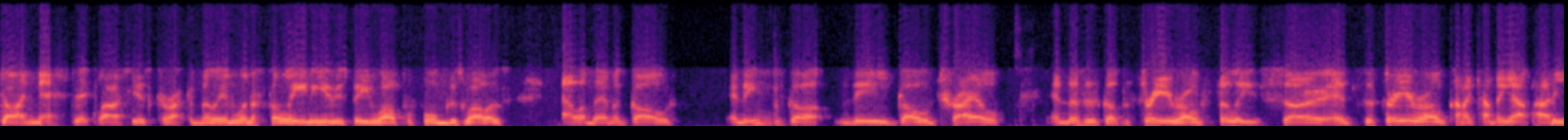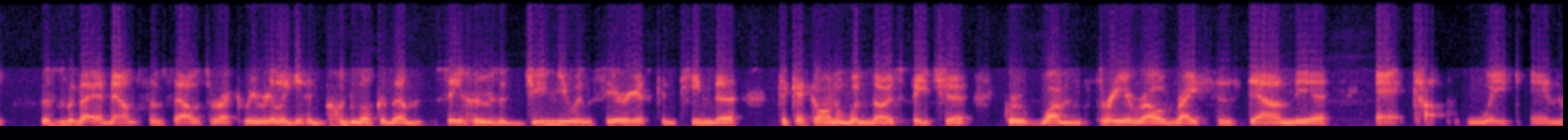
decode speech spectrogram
Dynastic, last year's Karaka Million winner, Fellini, who's been well performed, as well as Alabama Gold. And then we've got the Gold Trail, and this has got the three-year-old fillies. So it's the three-year-old kind of coming out party. This is where they announce themselves directly, really get a good look at them, see who's a genuine, serious contender to kick on and win those feature Group 1 three-year-old races down there at Cup Week. And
